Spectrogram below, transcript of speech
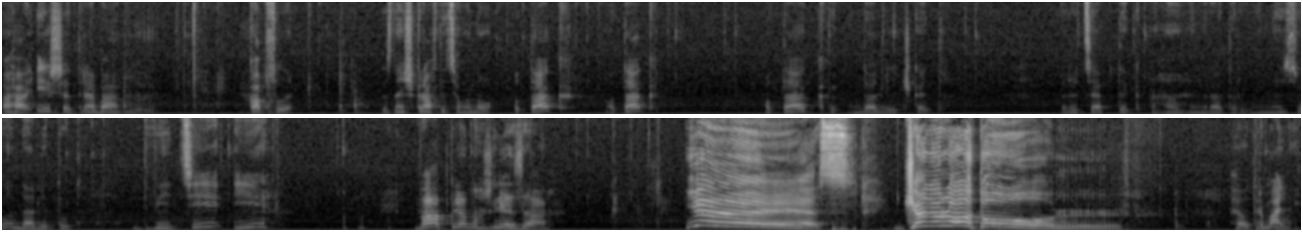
Ага, і ще треба капсули. Значить, крафтиться воно отак, отак, отак. Далі чекайте. Рецептик. Ага, генератор внизу. Далі тут дві ці і. Два обкляних железа. Єс! Генератор! Геотермальний.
